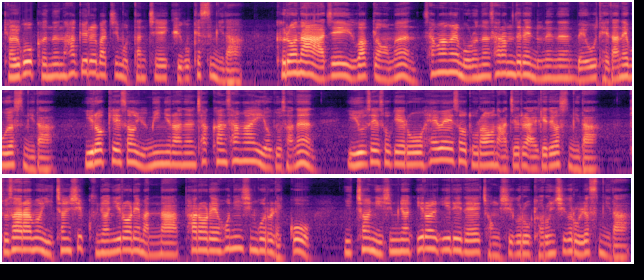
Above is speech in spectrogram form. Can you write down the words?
결국 그는 학위를 받지 못한 채 귀국했습니다. 그러나 아재의 유학 경험은 상황을 모르는 사람들의 눈에는 매우 대단해 보였습니다. 이렇게 해서 유민이라는 착한 상하이 여교사는 이웃의 소개로 해외에서 돌아온 아재를 알게 되었습니다. 두 사람은 2019년 1월에 만나 8월에 혼인신고를 했고 2020년 1월 1일에 정식으로 결혼식을 올렸습니다.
